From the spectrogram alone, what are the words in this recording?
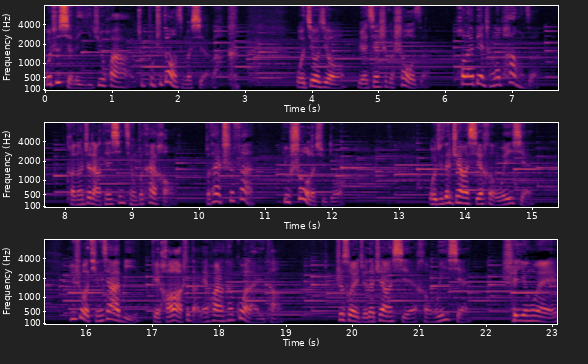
我只写了一句话就不知道怎么写了。我舅舅原先是个瘦子。后来变成了胖子，可能这两天心情不太好，不太吃饭，又瘦了许多。我觉得这样写很危险，于是我停下笔，给郝老师打电话，让他过来一趟。之所以觉得这样写很危险，是因为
